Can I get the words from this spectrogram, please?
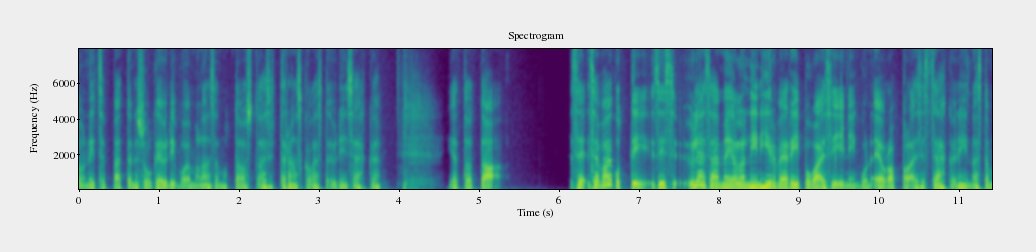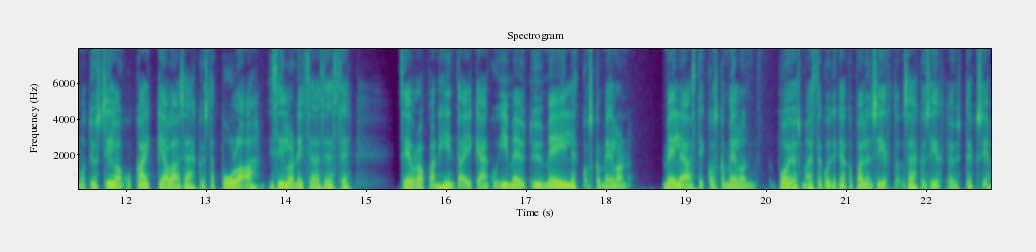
on itse päättänyt sulkea ydinvoimalansa, mutta ostaa sitten ranskalaista ydinsähköä. Ja tota, se, se vaikutti, siis yleensä me ei olla niin hirveän riippuvaisia niin kuin eurooppalaisesta sähkön hinnasta, mutta just silloin kun kaikkialla on sähköistä pulaa, niin silloin itse asiassa se, se Euroopan hinta ikään kuin imeytyy meille, koska meillä on, meille asti, koska meillä on Pohjoismaista kuitenkin aika paljon siirto, sähkösiirtoyhteyksiä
